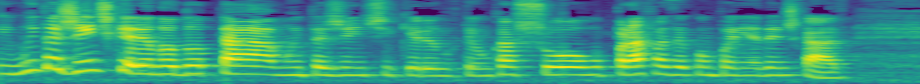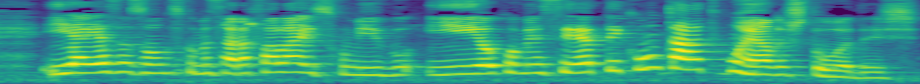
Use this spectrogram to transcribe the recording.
e muita gente querendo adotar, muita gente querendo ter um cachorro para fazer companhia dentro de casa. E aí essas ONGs começaram a falar isso comigo e eu comecei a ter contato com elas todas.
